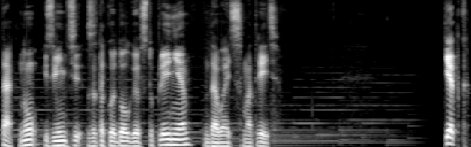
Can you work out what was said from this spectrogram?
Так, ну, извините за такое долгое вступление, давайте смотреть. Кетк.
